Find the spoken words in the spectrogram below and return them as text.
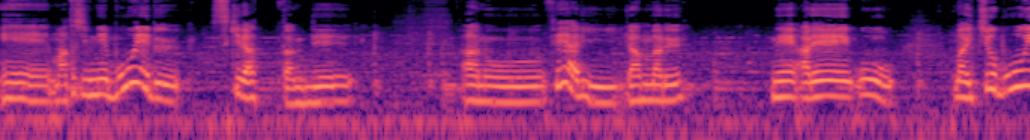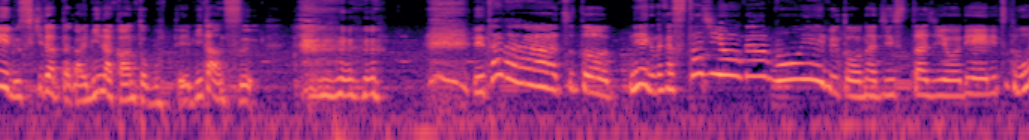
えー、まあ、私ね、ボエル好きだったんで、あの、フェアリーランマル、ね、あれを、まあ、一応ボエル好きだったから見なかんと思って見たんす。で、ただ、ちょっとね、なんかスタジオがボーエールと同じスタジオで、で、ちょっとボー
